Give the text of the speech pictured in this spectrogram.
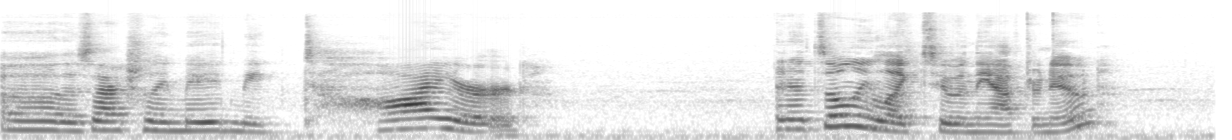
Oh, this actually made me tired. And it's only like 2 in the afternoon.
